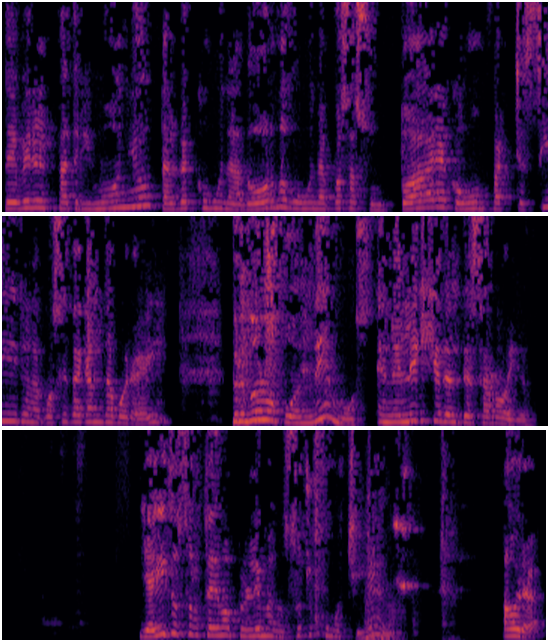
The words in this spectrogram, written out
de ver el patrimonio tal vez como un adorno, como una cosa suntuaria, como un parchecito, una cosita que anda por ahí, pero no lo ponemos en el eje del desarrollo. Y ahí nosotros tenemos problemas nosotros como chilenos. Ahora,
